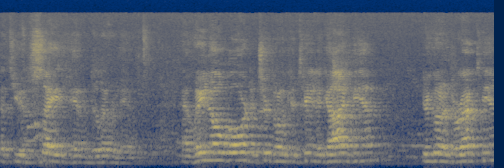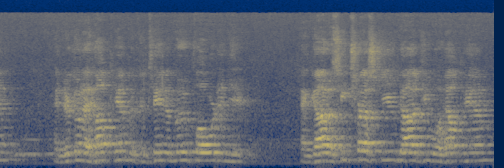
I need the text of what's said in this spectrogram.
that you have saved him and delivered him. And we know, Lord, that you're going to continue to guide him, you're going to direct him, and you're going to help him to continue to move forward in you. And God, as he trusts you, God, you will help him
